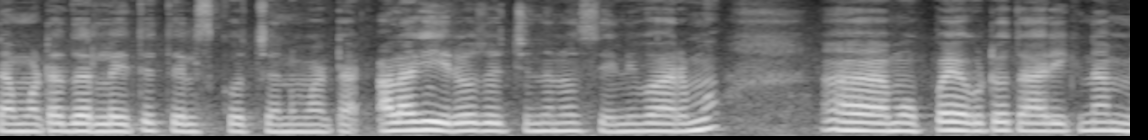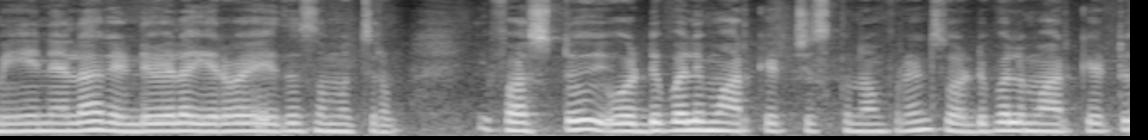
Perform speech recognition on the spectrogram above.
టమాటా ధరలు అయితే తెలుసుకోవచ్చు అనమాట అలాగే ఈరోజు వచ్చిందను శనివారము ముప్పై ఒకటో తారీఖున మే నెల రెండు వేల ఇరవై ఐదో సంవత్సరం. ఫస్ట్ వడ్డిపల్లి మార్కెట్ చూసుకున్నాం ఫ్రెండ్స్. వడ్డిపల్లి మార్కెట్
